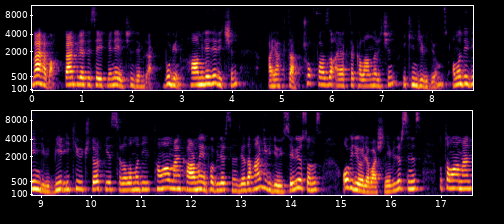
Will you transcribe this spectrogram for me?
Merhaba, ben Pilates eğitmeni Elçin Demirel. Bugün hamileler için ayakta, çok fazla ayakta kalanlar için ikinci videomuz. Ama dediğim gibi 1, 2, 3, 4 diye sıralama değil, tamamen karma yapabilirsiniz. Ya da hangi videoyu seviyorsanız o videoyla başlayabilirsiniz. Bu tamamen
